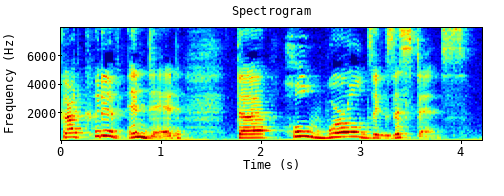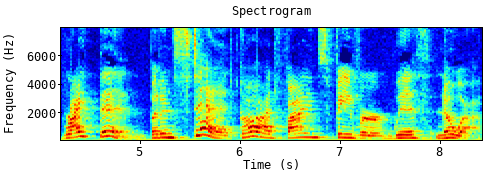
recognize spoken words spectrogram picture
God could have ended the whole world's existence right then, but instead, God finds favor with Noah.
